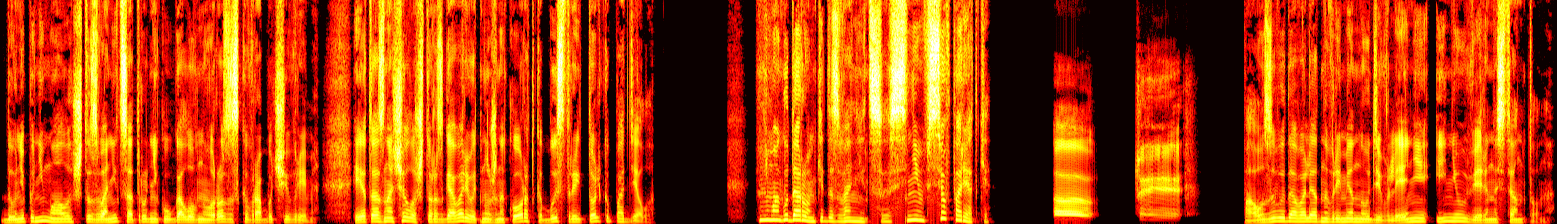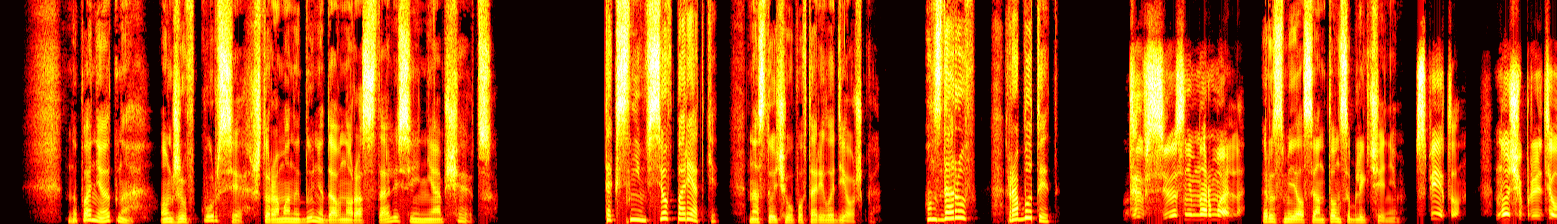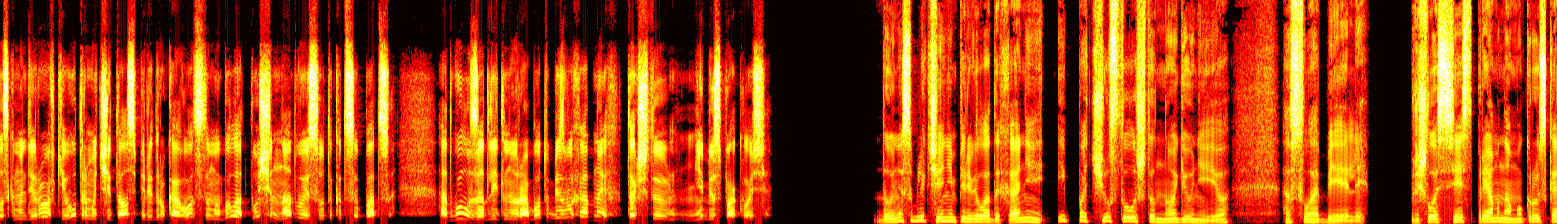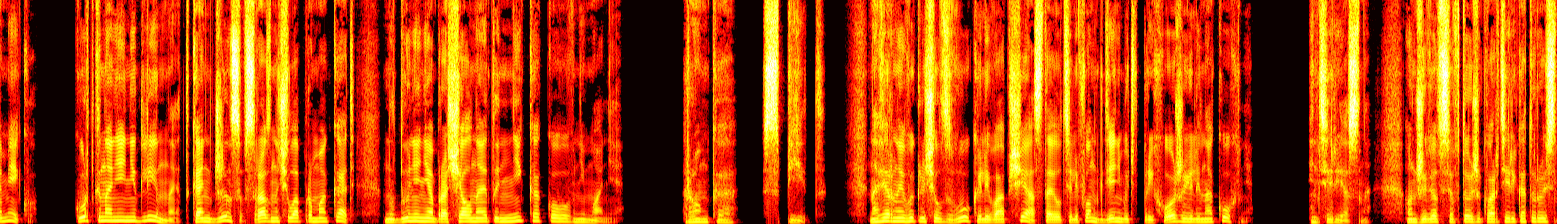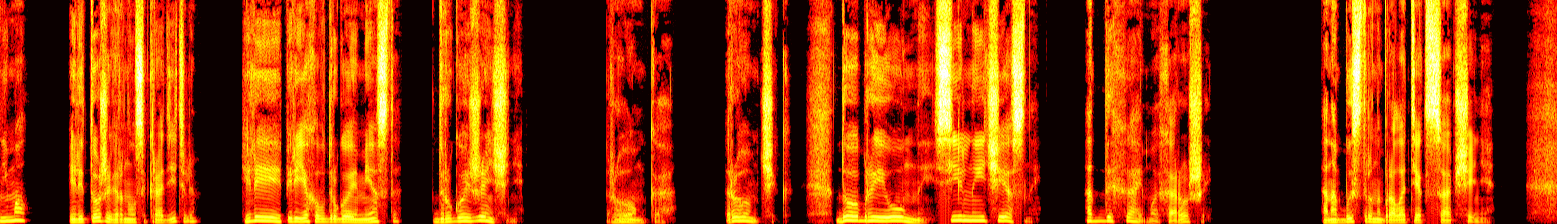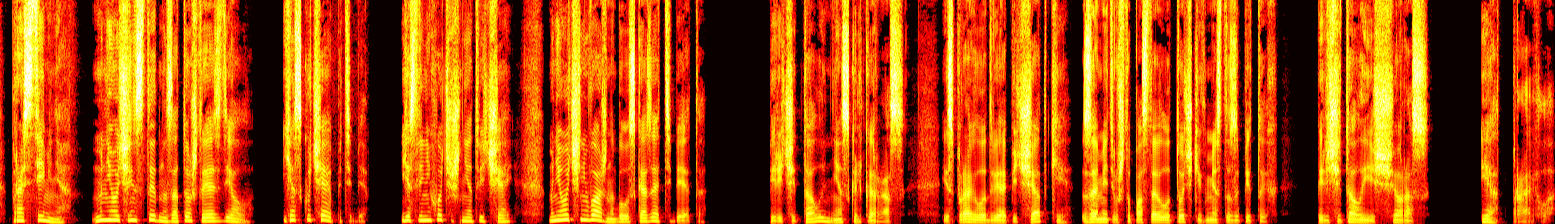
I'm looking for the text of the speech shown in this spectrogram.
Дуня понимала, что звонит сотруднику уголовного розыска в рабочее время, и это означало, что разговаривать нужно коротко, быстро и только по делу. «Не могу до Ромки дозвониться. С ним все в порядке?» «А ты...» Паузы выдавали одновременно удивление и неуверенность Антона. «Ну, понятно. Он же в курсе, что Роман и Дуня давно расстались и не общаются». «Так с ним все в порядке?» — настойчиво повторила девушка. «Он здоров? Работает?» «Да все с ним нормально», — рассмеялся Антон с облегчением. «Спит он. Ночью прилетел из командировки, утром отчитался перед руководством и был отпущен на двое суток отсыпаться. Отгулы за длительную работу без выходных, так что не беспокойся». Дуня с облегчением перевела дыхание и почувствовала, что ноги у нее ослабели. Пришлось сесть прямо на мокрую скамейку. Куртка на ней не длинная, ткань джинсов сразу начала промокать, но Дуня не обращала на это никакого внимания. Ромка спит. Наверное, выключил звук или вообще оставил телефон где-нибудь в прихожей или на кухне. Интересно, он живет все в той же квартире, которую снимал? Или тоже вернулся к родителям? Или переехал в другое место, к другой женщине? Ромка. Ромчик, добрый и умный, сильный и честный. Отдыхай, мой хороший. Она быстро набрала текст сообщения. «Прости меня. Мне очень стыдно за то, что я сделала. Я скучаю по тебе. Если не хочешь, не отвечай. Мне очень важно было сказать тебе это». Перечитала несколько раз. Исправила две опечатки, заметив, что поставила точки вместо запятых. Перечитала еще раз и отправила.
